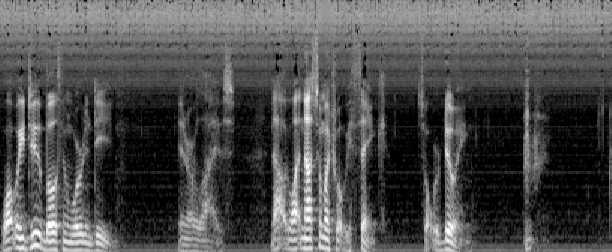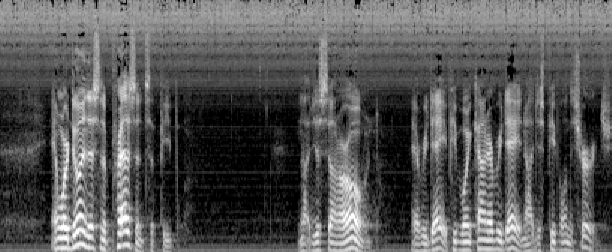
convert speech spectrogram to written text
what we do both in word and deed in our lives. Not, not so much what we think, it's what we're doing. and we're doing this in the presence of people not just on our own, every day. People we encounter every day, not just people in the church.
